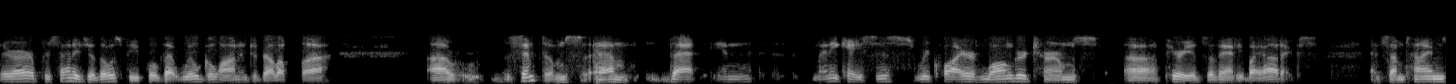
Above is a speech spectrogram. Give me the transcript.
there are a percentage of those people that will go on and develop uh, symptoms um, that, in many cases, require longer terms periods of antibiotics, and sometimes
